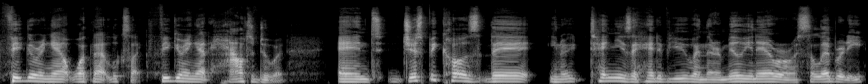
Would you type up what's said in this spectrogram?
figuring out what that looks like, figuring out how to do it. And just because they're, you know, 10 years ahead of you and they're a millionaire or a celebrity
